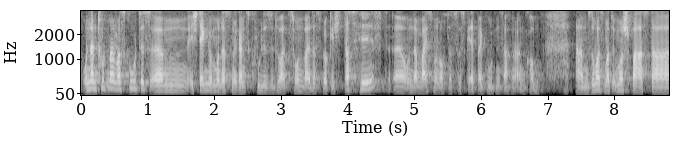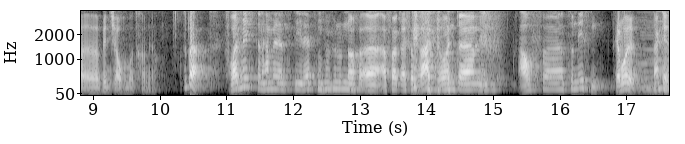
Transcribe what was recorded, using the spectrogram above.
Und dann tut man was Gutes. Ähm, Ich denke immer, das ist eine ganz coole Situation, weil das wirklich, das hilft äh, und dann weiß man auch, dass das Geld bei guten Sachen ankommt. Ähm, Sowas macht immer Spaß, da bin ich auch immer dran, ja. Super, freut mich. Dann haben wir jetzt die letzten fünf Minuten noch äh, erfolgreich verbracht und ähm, auf äh, zum nächsten. Jawohl. Danke.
